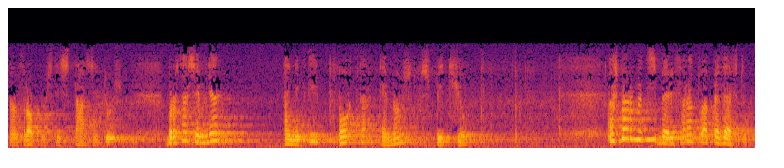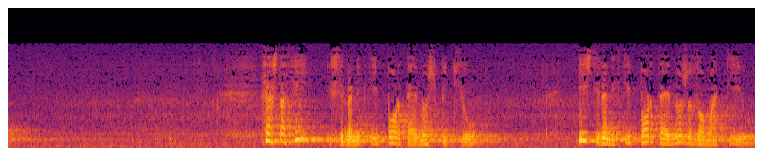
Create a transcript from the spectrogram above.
ανθρώπους στη στάση τους μπροστά σε μια ανοιχτή πόρτα ενός σπιτιού. Ας πάρουμε τη συμπεριφορά του απεδεύτου θα σταθεί στην ανοιχτή πόρτα ενός σπιτιού ή στην ανοιχτή πόρτα ενός δωματίου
